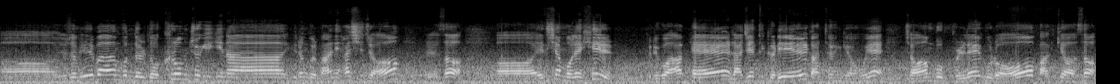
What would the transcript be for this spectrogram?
어, 요즘 일반 분들도 크롬 죽이기나 이런 걸 많이 하시죠. 그래서 어, 에디션 모델 힐 그리고 앞에 라제트 그릴 같은 경우에 전부 블랙으로 바뀌어서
